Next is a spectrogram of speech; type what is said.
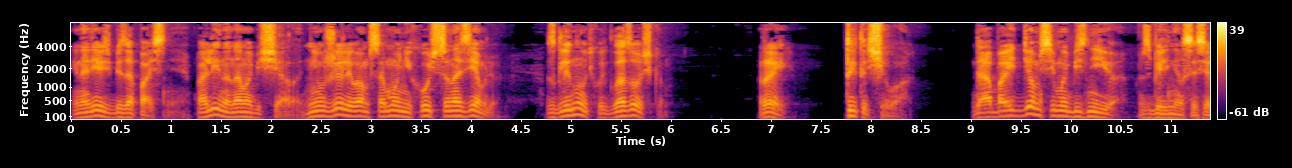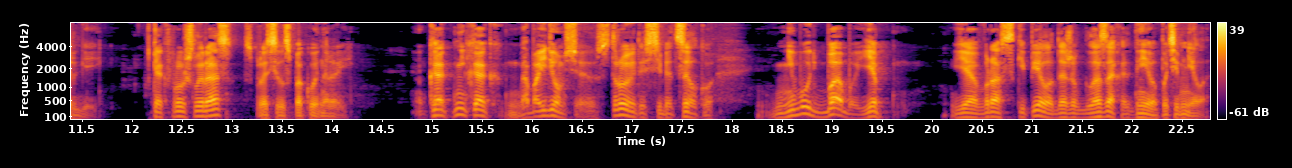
и, надеюсь, безопаснее. Полина нам обещала. Неужели вам самой не хочется на землю? Взглянуть хоть глазочком?» «Рэй, ты-то чего?» «Да обойдемся мы без нее», — взбеленился Сергей. «Как в прошлый раз?» — спросил спокойно Рэй. «Как-никак обойдемся, строит из себя целку. Не будь бабы, я...» Я в раз скипела, даже в глазах от гнева потемнело.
